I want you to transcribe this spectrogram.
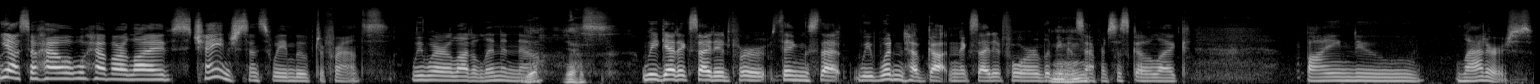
Yeah, so how have our lives changed since we moved to France? We wear a lot of linen now. Yeah. Yes. We get excited for things that we wouldn't have gotten excited for living in mm-hmm. San Francisco, like buying new ladders.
